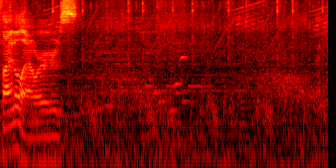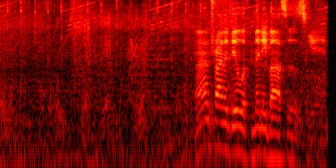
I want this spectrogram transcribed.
final hours. I'm trying to deal with mini bosses game.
